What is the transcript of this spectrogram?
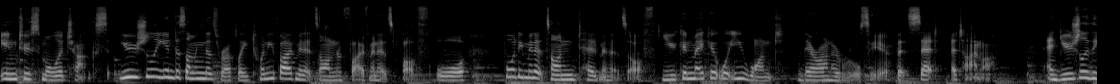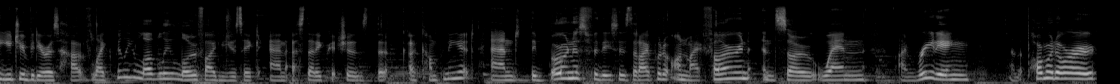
into smaller chunks, usually into something that's roughly 25 minutes on, 5 minutes off, or 40 minutes on, 10 minutes off. You can make it what you want. There are no rules here, but set a timer. And usually the YouTube videos have like really lovely lo-fi music and aesthetic pictures that accompany it. And the bonus for this is that I put it on my phone. And so when I'm reading and the Pomodoro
